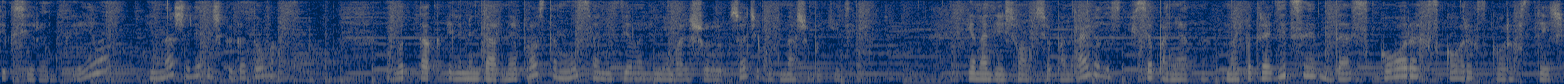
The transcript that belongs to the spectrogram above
фиксируем клеем и наша веточка готова. Вот так элементарно и просто мы с вами сделали небольшую экзотику в наши букетики. Я надеюсь, вам все понравилось и все понятно. Ну и по традиции, до скорых-скорых-скорых встреч!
